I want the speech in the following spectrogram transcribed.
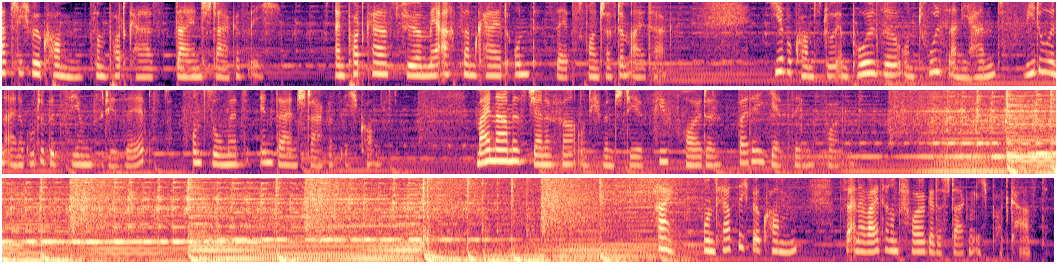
Herzlich willkommen zum Podcast Dein starkes Ich. Ein Podcast für mehr Achtsamkeit und Selbstfreundschaft im Alltag. Hier bekommst du Impulse und Tools an die Hand, wie du in eine gute Beziehung zu dir selbst und somit in dein starkes Ich kommst. Mein Name ist Jennifer und ich wünsche dir viel Freude bei der jetzigen Folge. Und herzlich willkommen zu einer weiteren Folge des Starken Ich Podcast.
